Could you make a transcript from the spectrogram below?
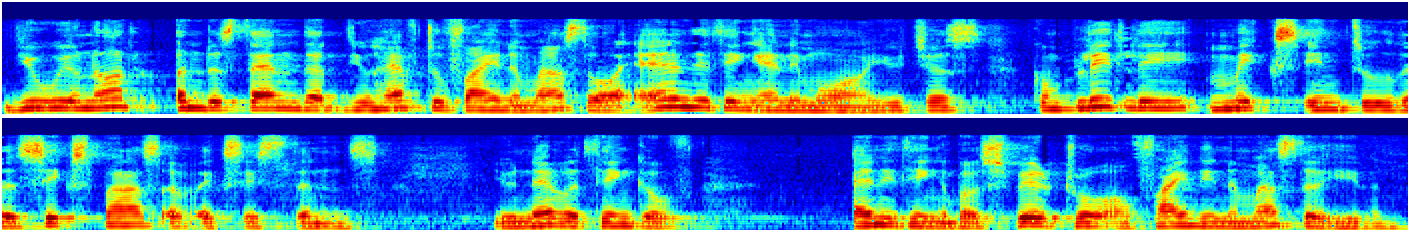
You will not understand that you have to find a master or anything anymore. You just completely mix into the six paths of existence. You never think of anything about spiritual or finding a master, even.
